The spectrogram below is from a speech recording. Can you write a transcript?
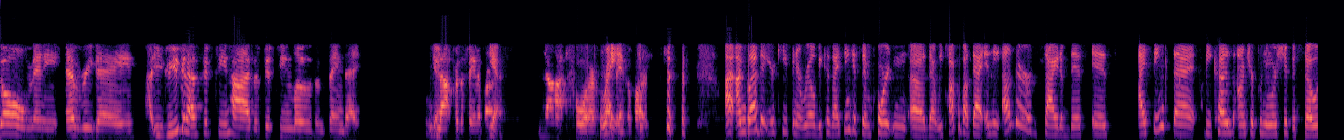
so many every day you, you can have 15 highs and 15 lows in the same day yes. not for the faint of heart yes not for right. the faint of heart I, I'm glad that you're keeping it real because I think it's important uh, that we talk about that. And the other side of this is I think that because entrepreneurship is so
